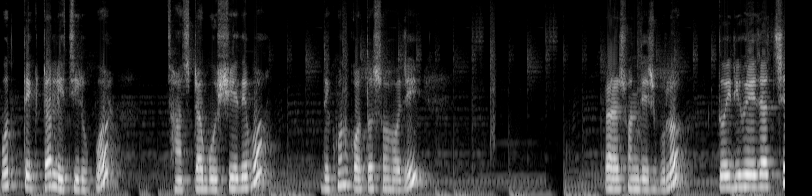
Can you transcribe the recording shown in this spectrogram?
প্রত্যেকটা লেচির উপর ছাঁচটা বসিয়ে দেব। দেখুন কত সহজেই প্যারা সন্দেশগুলো তৈরি হয়ে যাচ্ছে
